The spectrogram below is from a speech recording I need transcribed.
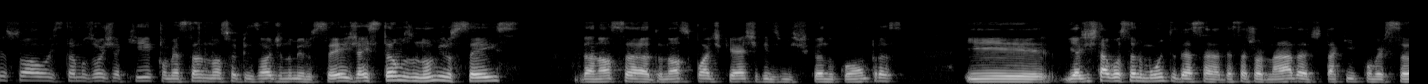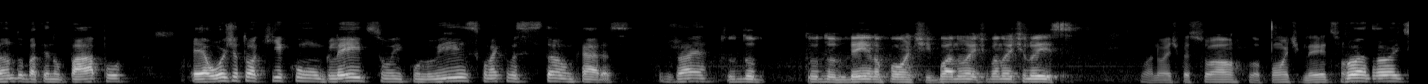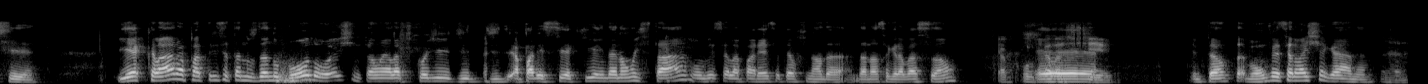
pessoal, estamos hoje aqui começando nosso episódio número 6. Já estamos no número 6 da nossa, do nosso podcast aqui Desmistificando Compras. E, e a gente está gostando muito dessa, dessa jornada, de estar tá aqui conversando, batendo um papo. É, hoje eu estou aqui com o Gleidson e com o Luiz. Como é que vocês estão, caras? Tudo jóia? Tudo, tudo bem, Loponte. Boa noite, boa noite, Luiz. Boa noite, pessoal. Loponte, Gleidson. Boa noite. E é claro, a Patrícia está nos dando bolo hoje, então ela ficou de, de, de, aparecer aqui, ainda não está. Vamos ver se ela aparece até o final da, da nossa gravação. Daqui a pouco é... ela chega. Então, tá, vamos ver se ela vai chegar, né? É.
